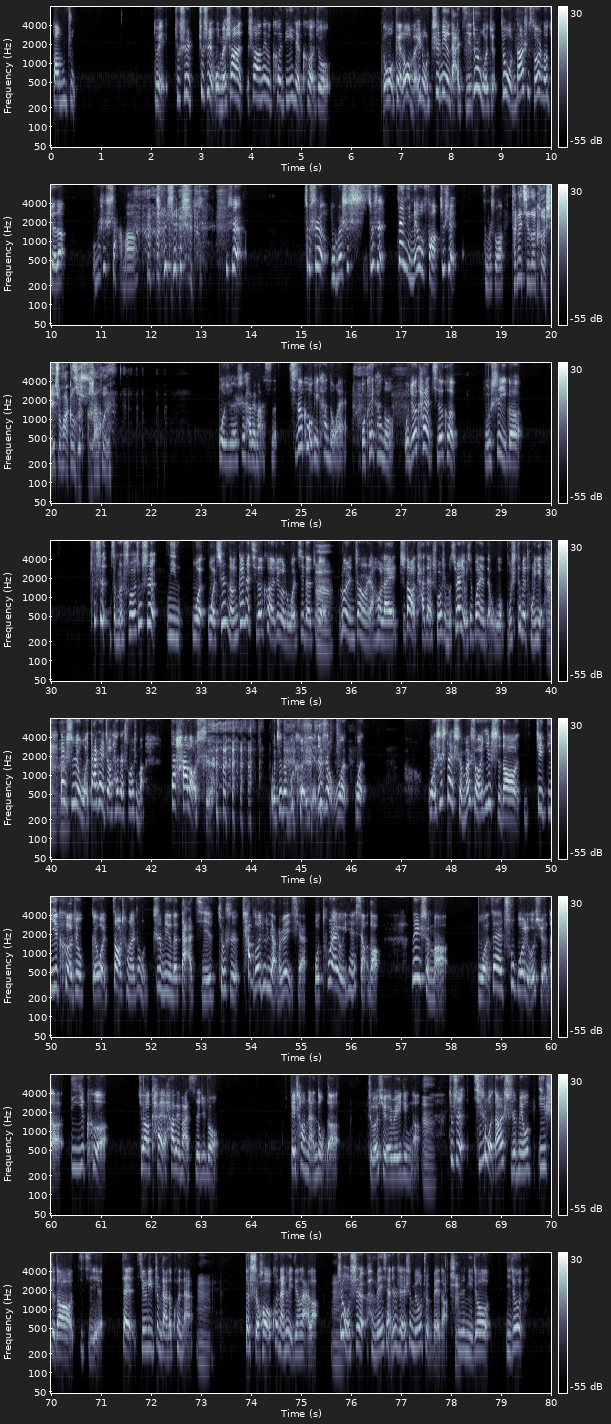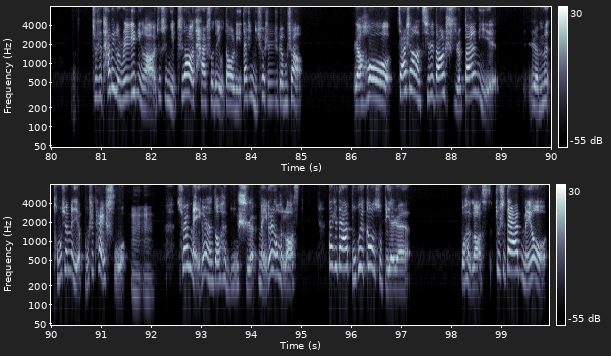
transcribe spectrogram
帮助。对，就是就是我们上上那个课第一节课就给我给了我们一种致命打击，就是我觉就我们当时所有人都觉得我们是傻吗？就 是就是。就是我们是，就是在你没有防，就是怎么说？他跟齐泽克谁说话更含混？我觉得是哈贝马斯。齐泽克我可以看懂，哎，我可以看懂。我觉得看齐泽克不是一个，就是怎么说？就是你我我其实能跟着齐泽克的这个逻辑的这个论证，然后来知道他在说什么。虽然有些观点我不是特别同意，但是我大概知道他在说什么。但哈老师。我真的不可以，就是我我我是在什么时候意识到这第一课就给我造成了这种致命的打击？就是差不多就是两个月以前，我突然有一天想到，为什么我在出国留学的第一课就要看哈贝马斯这种非常难懂的哲学 reading 呢？嗯，就是其实我当时没有意识到自己在经历这么大的困难，嗯，的时候，困难就已经来了。嗯，这种是很危险，就是人是没有准备的，是就是你就你就就是他这个 reading 啊，就是你知道他说的有道理，但是你确实是跟不上。然后加上其实当时班里人们同学们也不是太熟，嗯嗯虽然每个人都很迷失，每个人都很 lost，但是大家不会告诉别人我很 lost，就是大家没有，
